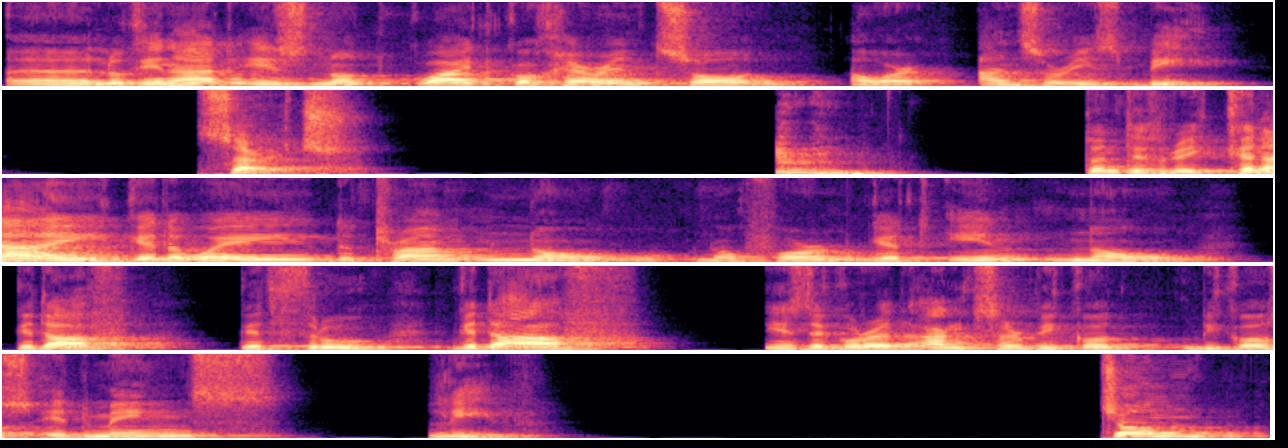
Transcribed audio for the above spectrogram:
uh, looking at is not quite coherent, so our answer is B. Search. 23. Can I get away the tram? No, no form. Get in? No. Get off? Get through? Get off is the correct answer because, because it means leave. John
